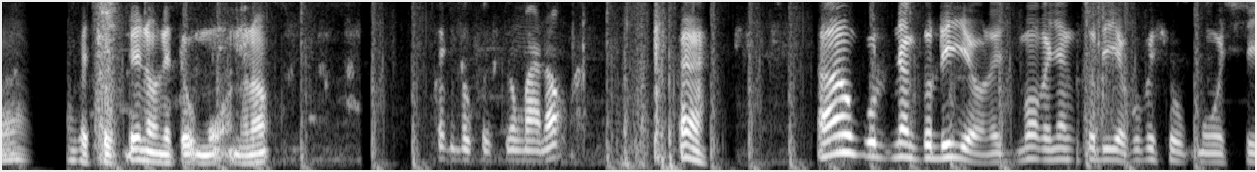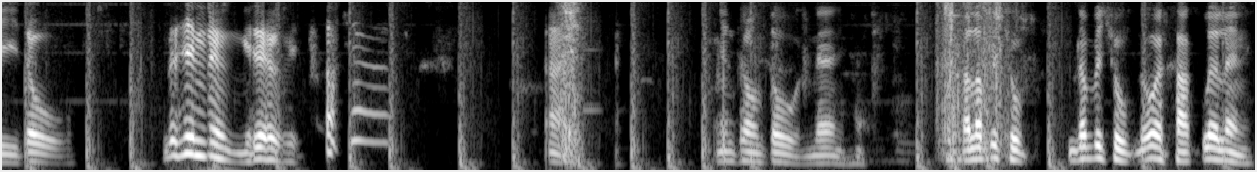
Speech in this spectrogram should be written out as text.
ว่าไปฉุบได้นอนในตู้หมวกเนาะก็จะบุกฝึกลงมาเนาะเอ้ากูยังตัวเดียวเลยมอกันยังตัวเดียวกูไปฉุบหมูสี่โตได้ที่หนึ่งเลยอะเงินทองโตแน่ถ้าเราไปฉุบเราไปฉุบด้วยคักเลยเลยนี่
